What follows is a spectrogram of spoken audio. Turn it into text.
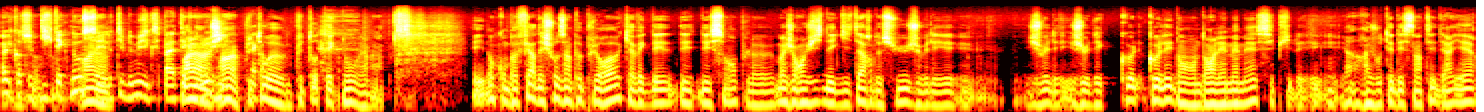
Ah quand tu dis techno, c'est le type de musique, c'est pas la technologie. Voilà, plutôt, plutôt techno. Et donc on peut faire des choses un peu plus rock avec des, des, samples. Moi j'enregistre des guitares dessus, je vais les, je vais les, coller dans, dans les MMS et puis rajouter des synthés derrière.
